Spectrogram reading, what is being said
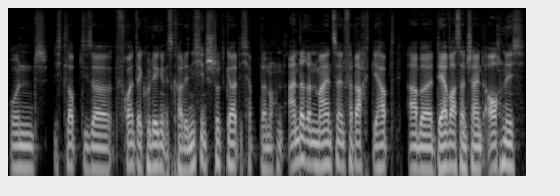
und ich glaube, dieser Freund der Kollegin ist gerade nicht in Stuttgart. Ich habe da noch einen anderen Mainzer in Verdacht gehabt, aber der war es anscheinend auch nicht.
